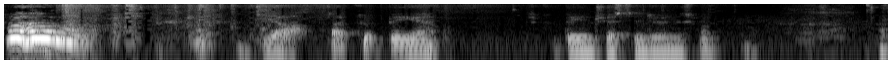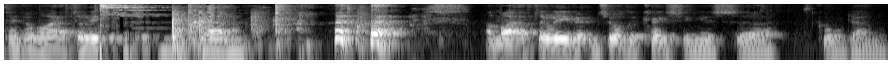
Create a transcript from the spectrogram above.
Woohoo! Yeah, that could be uh, could be interesting doing this one. I think I might have to leave it down. I might have to leave it until the casing is uh, cooled down.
